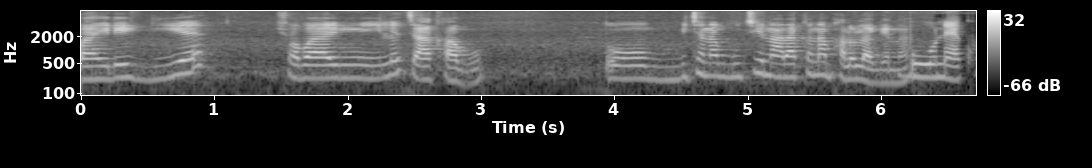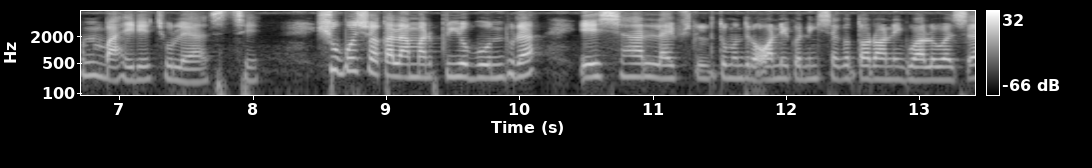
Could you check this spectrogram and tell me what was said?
বাইরে গিয়ে সবাই মিলে চা খাব। তো বিছানা গুছিয়ে না রাখলে না ভালো লাগে না। বোন এখন বাইরে চলে আসছে। শুভ সকাল, আমার প্রিয় বন্ধুরা। এই সাহার লাইফস্টাইল তোমাদের অনেক অনেক স্বাগত, আর অনেক ভালোবাসা।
